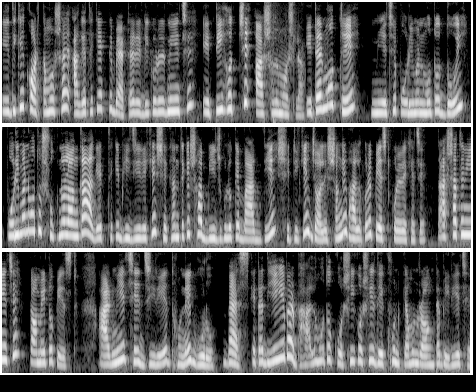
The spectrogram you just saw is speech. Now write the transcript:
এদিকে কর্তামশাই আগে থেকে একটা ব্যাটার রেডি করে নিয়েছে। এটি হচ্ছে আসল মশলা। এটার মধ্যে নিয়েছে পরিমাণ মতো দই, পরিমাণ মতো শুকনো লঙ্কা আগের থেকে ভিজিয়ে রেখে সেখান থেকে সব বীজগুলোকে বাদ দিয়ে সেটিকে জলের সঙ্গে ভালো করে পেস্ট করে রেখেছে। তার সাথে নিয়েছে টমেটো পেস্ট আর নিয়েছে জিরে, ধনে গুঁড়ো। ব্যাস, এটা দিয়েই এবার ভালো মতো কষিয়ে কষিয়ে দেখুন কেমন রংটা বেরিয়েছে।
